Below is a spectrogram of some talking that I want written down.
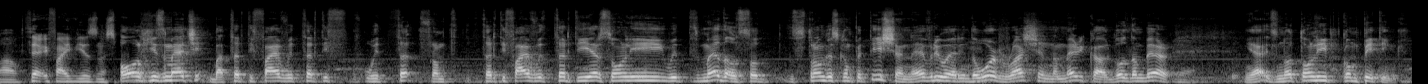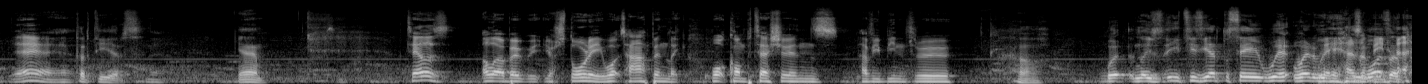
Wow, 35 years in a sport. All his matches, but 35 with 30 with thir- from 35 with 30 years only with medals. So the strongest competition everywhere in the mm. world, Russian, America, Golden Bear. Yeah, it's not only competing. Yeah, yeah. 30 years. Yeah. Tell us a little about your story. What's happened? Like, what competitions have you been through? Oh. Well, no, it's, it's easier to say where, where, Where he hasn't been. wasn't.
